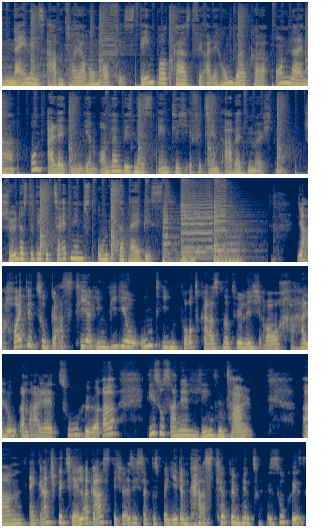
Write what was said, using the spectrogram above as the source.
hinein ins Abenteuer Homeoffice, dem Podcast für alle Homeworker, Onliner und alle, die in ihrem Online-Business endlich effizient arbeiten möchten. Schön, dass du dir die Zeit nimmst und dabei bist. Ja, heute zu Gast hier im Video und im Podcast natürlich auch Hallo an alle Zuhörer, die Susanne Lindenthal. Ähm, ein ganz spezieller Gast. Ich weiß, ich sage das bei jedem Gast, der bei mir zu Besuch ist.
